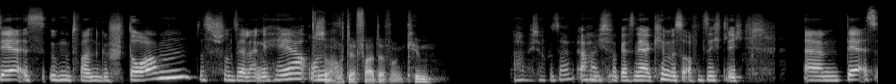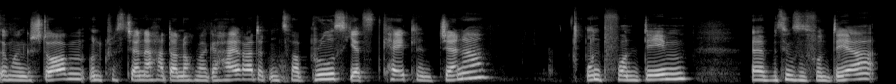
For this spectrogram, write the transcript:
der ist irgendwann gestorben. Das ist schon sehr lange her. Und So auch der Vater von Kim. Habe ich doch gesagt? Ah, habe ich vergessen. Ja, Kim ist offensichtlich. Ähm, der ist irgendwann gestorben und Chris Jenner hat dann nochmal geheiratet und zwar Bruce, jetzt Caitlyn Jenner. Und von dem, äh, beziehungsweise von der,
